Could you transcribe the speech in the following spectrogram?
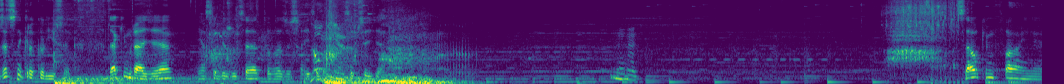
Rzeczny krokoliszek. W takim razie ja sobie rzucę towarzysza i zobaczymy co przyjdzie. Mhm. Całkiem fajnie.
